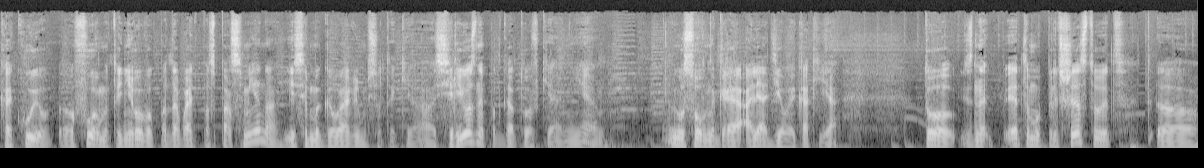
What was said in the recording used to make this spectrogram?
какую э, форму тренировок подобрать под спортсмена, если мы говорим все-таки о серьезной подготовке, а не, ну, условно говоря, а делай как я, то этому предшествует э,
